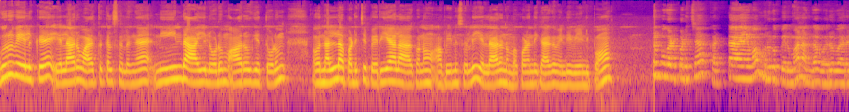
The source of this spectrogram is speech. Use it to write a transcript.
குருவேலுக்கு எல்லாரும் வாழ்த்துக்கள் சொல்லுங்கள் நீண்ட ஆயுளோடும் ஆரோக்கியத்தோடும் ஒரு நல்லா படித்து பெரியாளாக ஆகணும் அப்படின்னு சொல்லி எல்லாரும் நம்ம குழந்தைக்காக வேண்டி வேண்டிப்போம். புகழ் படித்தா கட்டாயமாக முருகப்பெருமான் அங்கே வருவார்.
